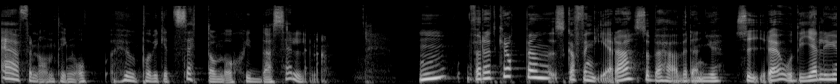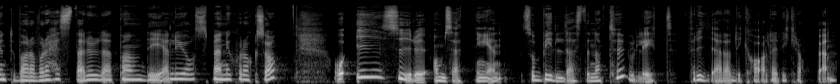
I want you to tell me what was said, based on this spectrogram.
är för någonting och hur, på vilket sätt de då skyddar cellerna. Mm. För att kroppen ska fungera så behöver den ju syre. Och det gäller ju inte bara våra hästar, utan det gäller ju oss människor också. Och i syreomsättningen så bildas det naturligt fria radikaler i kroppen.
